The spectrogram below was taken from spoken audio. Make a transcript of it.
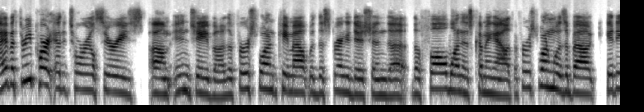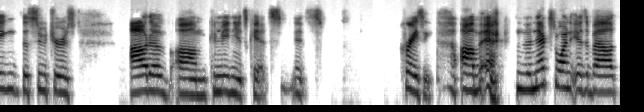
I have a three-part editorial series um in JAVA. The first one came out with the spring edition. The the fall one is coming out. The first one was about getting the sutures out of um convenience kits. It's crazy. Um and the next one is about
